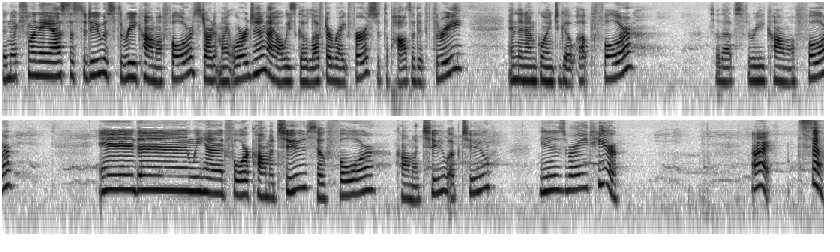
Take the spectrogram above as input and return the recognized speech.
The next one they asked us to do is 3 comma 4. Start at my origin. I always go left or right first. It's a positive 3. And then I'm going to go up 4. So that's 3 comma 4. And then we had 4 comma 2, so 4 comma 2 up 2 is right here. Alright, so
